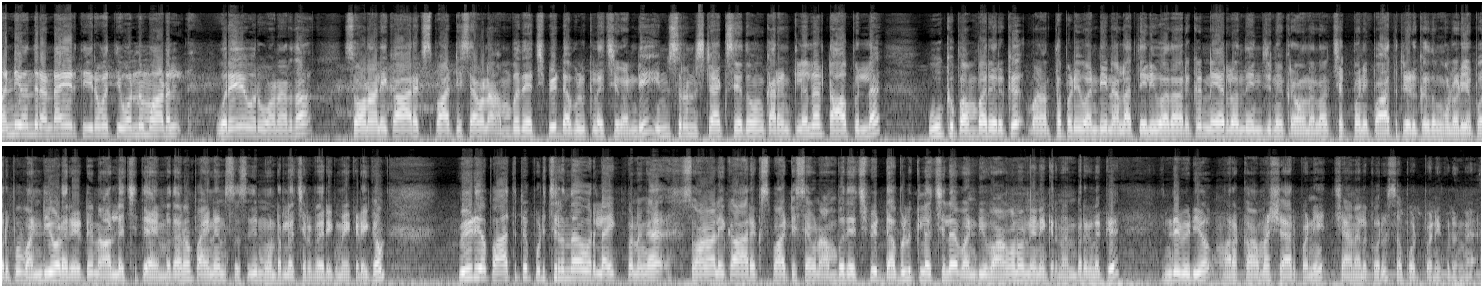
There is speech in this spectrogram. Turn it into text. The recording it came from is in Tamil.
வண்டி வந்து ரெண்டாயிரத்தி இருபத்தி ஒன்று மாடல் ஒரே ஒரு ஓனர் தான். சோனாலிகா ஆர்எக்ஸ் ஃபார்ட்டி செவன் ஐம்பது ஹெச்பி டபுள் கிளச் வண்டி. இன்சூரன்ஸ் டேக்ஸ் எதுவும் கரண்ட்டில் இல்லை டாப் இல்லை. ஊக்கு பம்பர் இருக்குது மற்றபடி வண்டி நல்லா தெளிவாக தான் இருக்குது நேரில் வந்து இன்ஜினு க்ரௌன் எல்லாம் செக் பண்ணி பார்த்துட்டு எடுக்கிறது உங்களுடைய பொறுப்பு. வண்டியோட ரேட்டு நாலு லட்சத்தி ஐம்பதாயிரம். ஃபைனான்ஸ் வசதி மூன்றரை லட்ச ரூபாய் வரைக்குமே கிடைக்கும். வீடியோ பார்த்துட்டு பிடிச்சிருந்தா ஒரு லைக் பண்ணுங்கள் சோனாலிகா ஆர்எக்ஸ் ஃபார்ட்டி செவன் ஐம்பது ஹெச்பி டபுள் கிளச்சில் வண்டி வாங்கணும்னு நினைக்கிற நண்பர்களுக்கு இந்த வீடியோ மறக்காமல் ஷேர் பண்ணி சேனலுக்கு ஒரு சப்போர்ட் பண்ணி கொடுங்க.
